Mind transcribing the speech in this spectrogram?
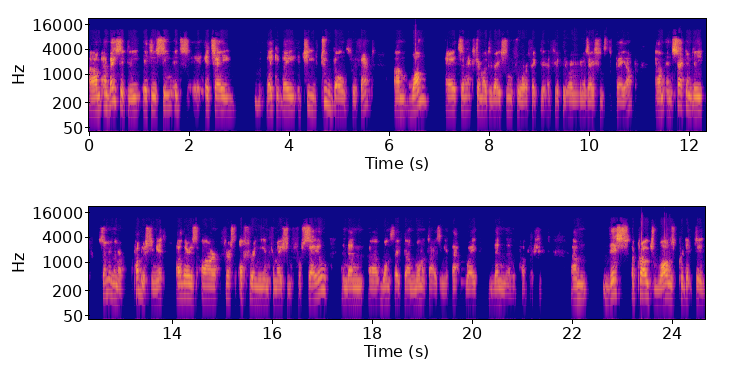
Um, and basically, it is seen. It's it's a they they achieve two goals with that. Um, one, it's an extra motivation for afflicted, afflicted organizations to pay up. Um, and secondly, some of them are publishing it. Others are first offering the information for sale, and then uh, once they've done monetizing it that way, then they'll publish it. Um, this approach was predicted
